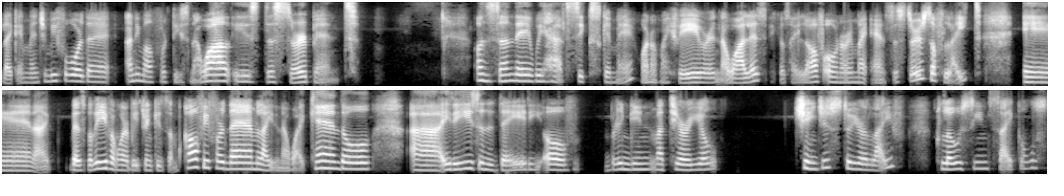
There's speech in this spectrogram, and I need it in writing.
like I mentioned before, the animal for this Nawal is the serpent. On Sunday, we have Six Keme, one of my favorite Nahuales, because I love honoring my ancestors of light. And I best believe I'm going to be drinking some coffee for them, lighting a white candle. Uh, it is in the deity of bringing material changes to your life, closing cycles,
